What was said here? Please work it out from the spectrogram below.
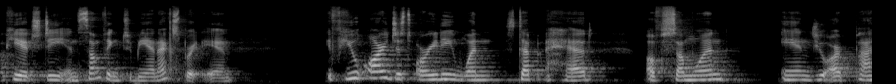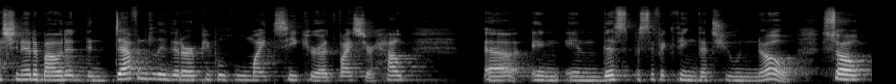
a PhD in something to be an expert in. If you are just already one step ahead of someone and you are passionate about it, then definitely there are people who might seek your advice, your help uh, in in this specific thing that you know. So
